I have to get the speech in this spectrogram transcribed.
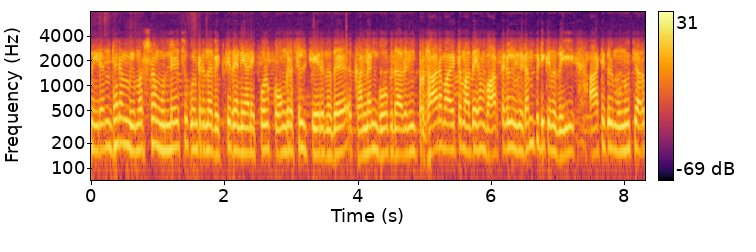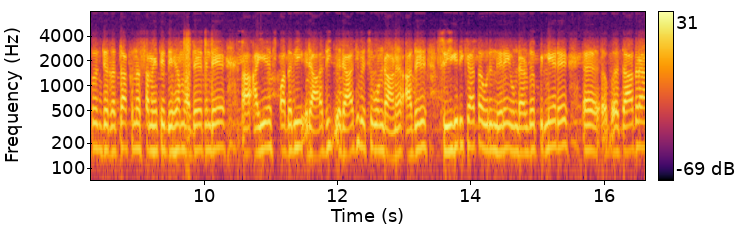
നിരന്തരം വിമർശനം ഉന്നയിച്ചുകൊണ്ടിരുന്ന വ്യക്തി തന്നെയാണ് ഇപ്പോൾ കോൺഗ്രസിൽ ചേരുന്നത്. കണ്ണൻ ഗോപിനാഥൻ പ്രധാനമായിട്ടും അദ്ദേഹം വാർത്തകളിൽ ഇടം പിടിക്കുന്നത്. ഈ ആർട്ടിക്കിൾ മുന്നൂറ്റി അറുപത്തഞ്ച് റദ്ദാക്കുന്ന സമയത്ത് ഇദ്ദേഹം അദ്ദേഹത്തിന്റെ ഐ എ എസ് പദവി രാജി രാജിവെച്ചുകൊണ്ടാണ് അത് സ്വീകരിക്കാത്ത ഒരു നിലയുണ്ടായിരുന്നത്. പിന്നീട് ദാദ്ര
